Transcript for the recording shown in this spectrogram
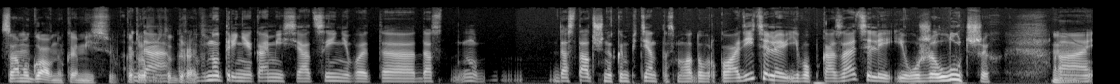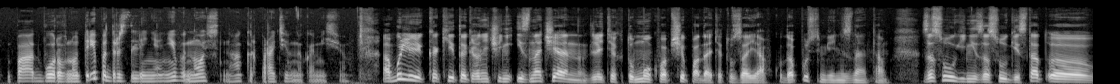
самую главную комиссию, которая да, будет отбирать. внутренняя комиссия оценивает э, ну, достаточную компетентность молодого руководителя, его показателей и уже лучших mm-hmm. по отбору внутри подразделения они выносят на корпоративную комиссию. А были ли какие-то ограничения изначально для тех, кто мог вообще подать эту заявку? Допустим, я не знаю, там заслуги, не заслуги, стат... Э,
